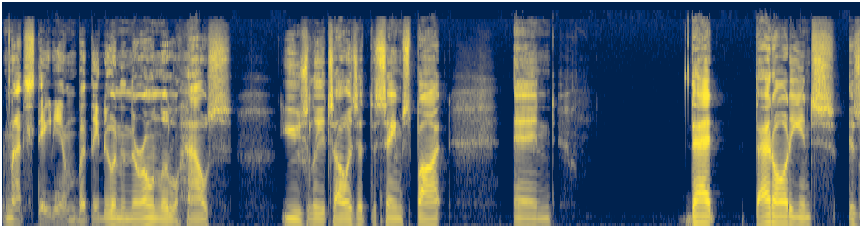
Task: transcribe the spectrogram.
Not stadium, but they do it in their own little house. Usually it's always at the same spot. And that that audience is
